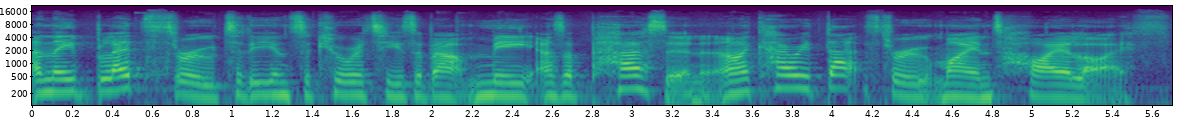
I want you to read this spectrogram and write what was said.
And they bled through to the insecurities about me as a person. And I carried that through my entire life.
